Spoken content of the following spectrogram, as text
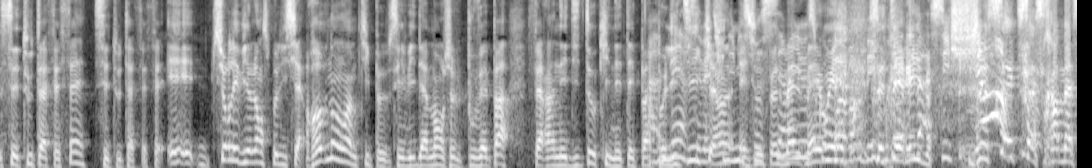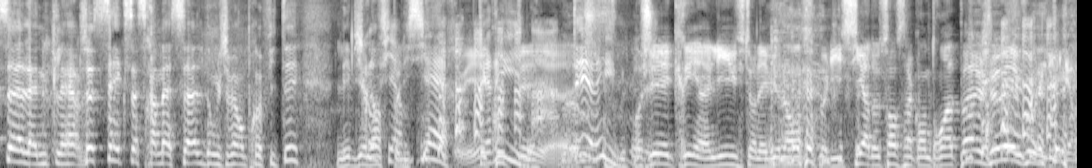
c'est Tout tout à fait fait. C'est tout à fait fait. Et sur les violences policières, revenons un petit peu. C'est évidemment, je ne pouvais pas faire un édito qui n'était pas Ah, politique. merde, ça va être une hein, sérieuse Mais oui, c'est terrible. débats, Je sais que ça sera ma seule, Anne-Claire. Je sais que ça sera ma seule, donc je vais en profiter. Les violences policières, terrible, euh, terrible. J'ai écrit un livre sur les violences policières de 153 pages, je vais vous le lire.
